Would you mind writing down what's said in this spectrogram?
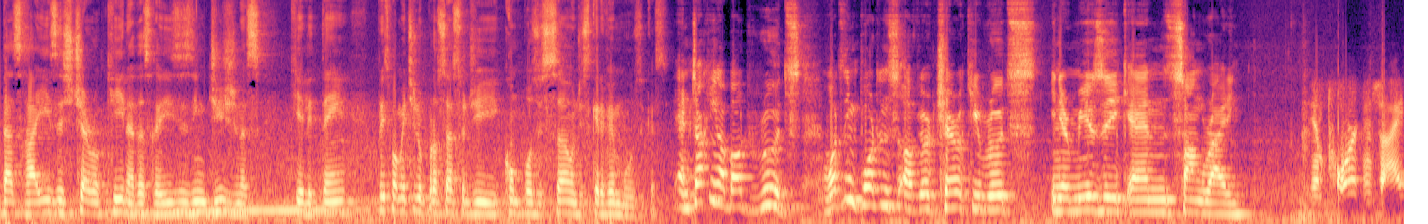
das raízes Cherokee, né, das raízes indígenas que ele tem, principalmente no processo de composição, de escrever músicas. And talking about roots, what's the importance of your Cherokee roots in your music and songwriting? importance, I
